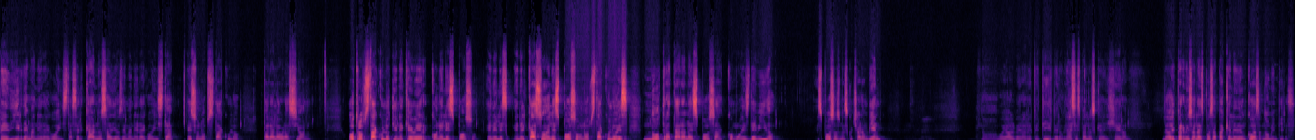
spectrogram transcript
Pedir de manera egoísta, acercarnos a Dios de manera egoísta, es un obstáculo para la oración. Otro obstáculo tiene que ver con el esposo. En el, en el, caso del esposo, un obstáculo es no tratar a la esposa como es debido. Esposos, ¿me escucharon bien? No, voy a volver a repetir, pero gracias para los que dijeron. Le doy permiso a la esposa para que le dé un codazo. No, mentiras.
